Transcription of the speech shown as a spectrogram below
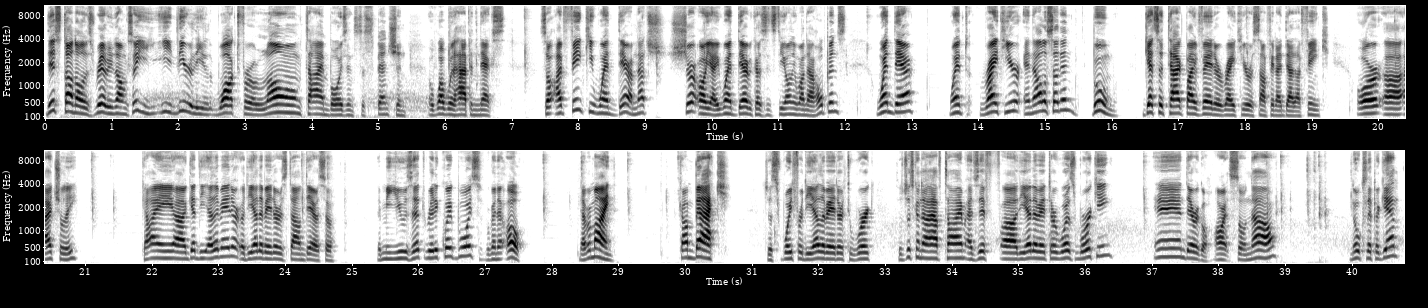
This tunnel is really long, so he, he literally walked for a long time, boys, in suspension of what would happen next. So I think he went there. I'm not sure. Oh yeah, he went there because it's the only one that opens. Went there, went right here, and all of a sudden, boom, gets attacked by Vader right here or something like that. I think. Or, uh, actually, can I uh, get the elevator? Or the elevator is down there, so let me use it really quick, boys. We're gonna, oh, never mind. Come back. Just wait for the elevator to work. So just gonna have time as if uh, the elevator was working. And there we go. All right, so now, no clip again.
